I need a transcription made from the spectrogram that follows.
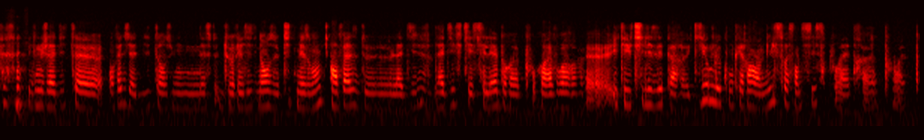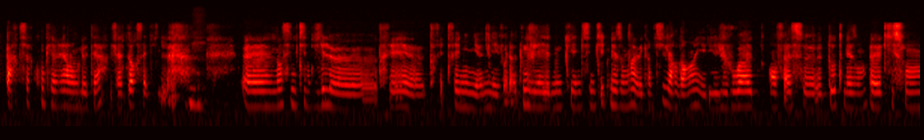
donc j'habite, euh, en fait, j'habite dans une espèce de résidence de petite maison en face de la Dive. La Dive qui est célèbre pour avoir euh, été utilisée par Guillaume le Conquérant en 1066 pour être pour partir conquérir l'Angleterre. J'adore cette ville. Euh, non, c'est une petite ville euh, très, euh, très, très mignonne. Et voilà, donc, donc c'est une petite maison avec un petit jardin et je vois en face d'autres maisons qui sont.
